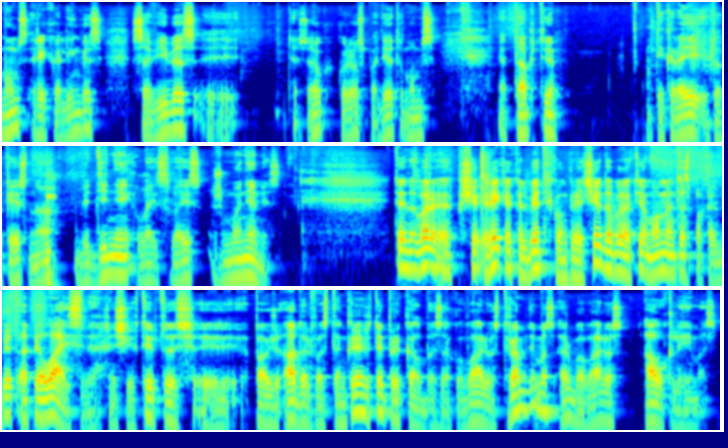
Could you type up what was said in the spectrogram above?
mums reikalingas savybės, tiesiog, kurios padėtų mums tapti tikrai tokiais, nu, vidiniai laisvais žmonėmis. Tai dabar reikia kalbėti konkrečiai, dabar atėjo momentas pakalbėti apie laisvę. Reiškia, taip, tas, e, pavyzdžiui, Adolfas Tankre ir taip ir kalba, sako, valios tramdymas arba valios auklėjimas.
